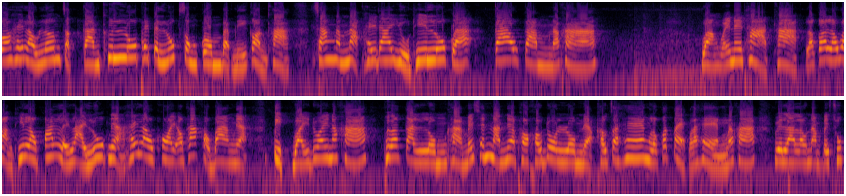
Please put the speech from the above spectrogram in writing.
ก็ให้เราเริ่มจากการขึ้นรูปให้เป็นรูปทรงกลมแบบนี้ก่อนค่ะชั่งน้ำหนักให้ได้อยู่ที่ลูกละ 9 กรัมนะคะ วางไว้ในถาดค่ะ แล้วก็ระหว่างที่เราปั้นหลาย ๆ ลูกเนี่ยให้เราคอยเอาผ้าขาวบางเนี่ยปิดไว้ด้วยนะคะ เพื่อกันลมค่ะ ไม่เช่นนั้นเนี่ยพอเขาโดนลมเนี่ยเขาจะแห้งแล้วก็แตกระแหงนะคะ เวลาเรานำไปชุบ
